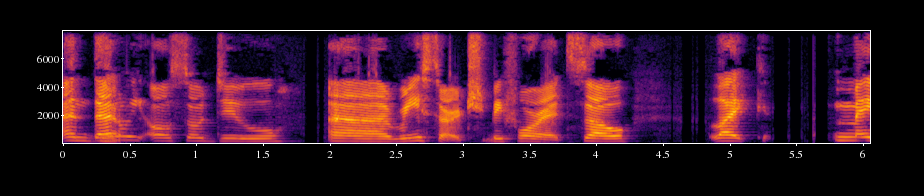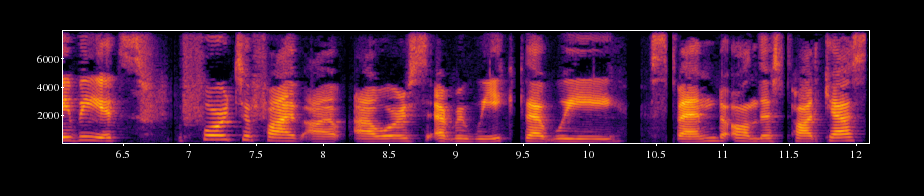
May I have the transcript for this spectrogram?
And then yeah, we also do uh, research before it. So, like, maybe it's four to five hours every week that we spend on this podcast.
